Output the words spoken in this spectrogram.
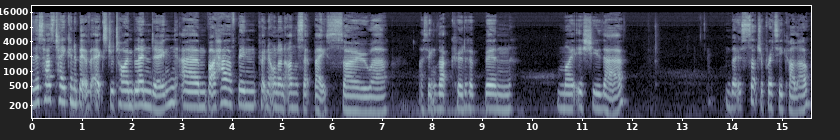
So this has taken a bit of extra time blending, um, but I have been putting it on an unset base, so uh, I think that could have been my issue there. But it's such a pretty colour.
